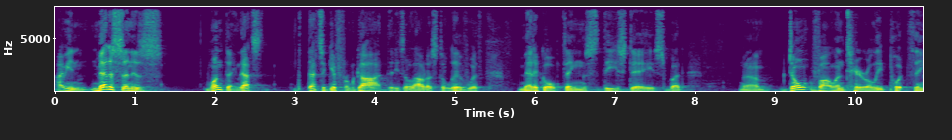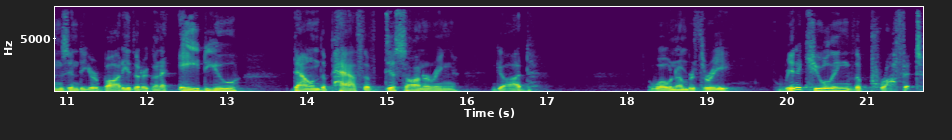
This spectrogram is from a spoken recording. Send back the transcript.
I mean, medicine is one thing. That's, that's a gift from God that He's allowed us to live with medical things these days. But um, don't voluntarily put things into your body that are going to aid you down the path of dishonoring God. Woe number three ridiculing the prophet.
